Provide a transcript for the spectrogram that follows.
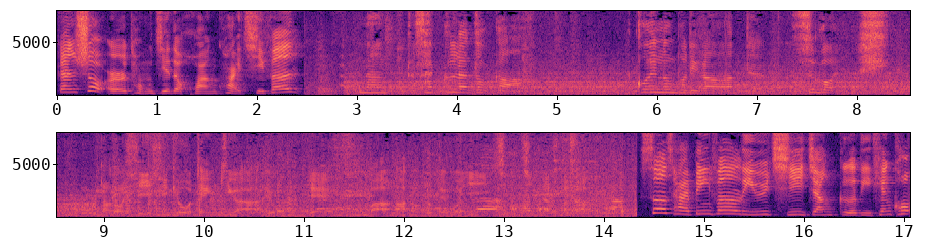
感受儿童节的欢快气氛。 なんか桜とか鯉のぼりがあってすごい楽しいし今日天気が良くてまああのとてもいい一日になるかな色彩缤纷的鲤鱼旗将各地天空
